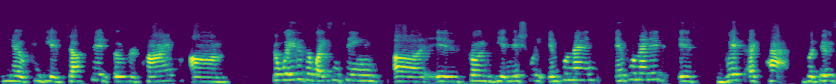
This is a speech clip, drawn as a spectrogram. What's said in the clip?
you know can be adjusted over time. Um, the way that the licensing uh, is going to be initially implemented implemented is with a cap, but those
